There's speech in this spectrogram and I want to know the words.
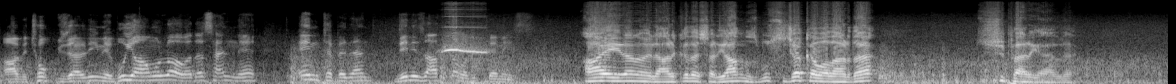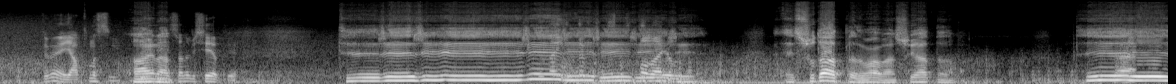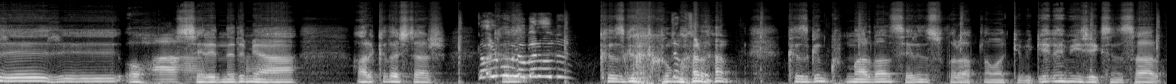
Abi çok güzel değil mi? Bu yağmurlu havada senle en tepeden denize atlamadık demeyiz. Aynen öyle arkadaşlar. Yalnız bu sıcak havalarda süper geldi. Değil mi? Yapması Aynen. insana bir şey yapıyor. Tırırırırırırı. Kolay oldu. E, suda atladım ha ben suya atladım. Oh Aa. serinledim ya. Arkadaşlar Gel buraya ben öldüm. kızgın kumlardan kızgın kumlardan serin sulara atlamak gibi. Gelemeyeceksin Sarp.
